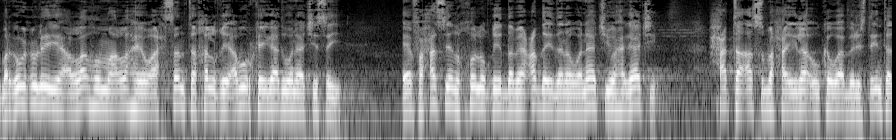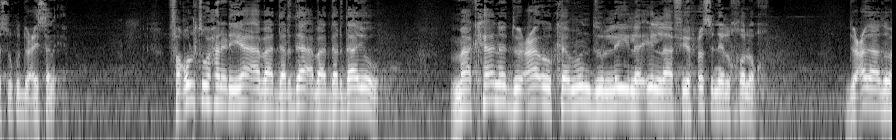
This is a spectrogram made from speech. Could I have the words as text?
Marka wuxuu leeyahay allaahuma allahayow axsanta khalqii abuurkaygaad wanaajisay ee faxasin khuluqii dabeecadaydana wanaajiyo hagaaji. Xataa asbaxa ilaa uu ka waabaristay intaasuu ku ducaysanaya. Faqultu waxaan idhi yaa abaa dardaa abaa dardaayow maa kaana ducaa'uka mundu leyla ilaa fii xusni alkhuluq ducadaadu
